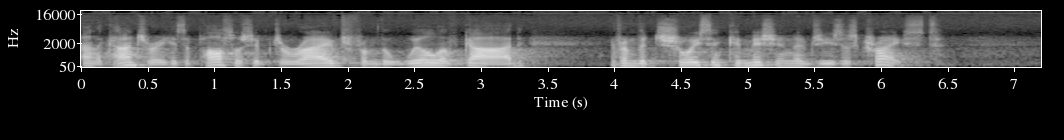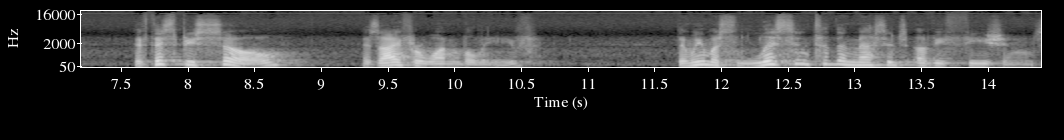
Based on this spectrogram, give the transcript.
On the contrary, his apostleship derived from the will of God and from the choice and commission of Jesus Christ. If this be so, as I for one believe, then we must listen to the message of Ephesians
